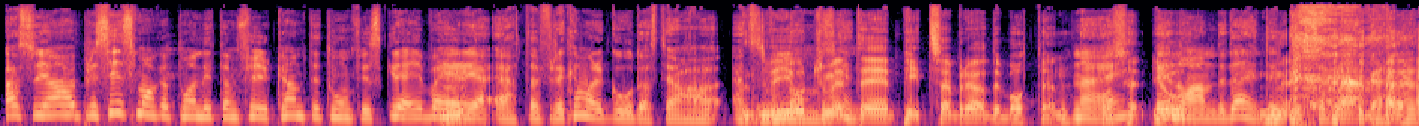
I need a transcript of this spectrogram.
Alltså jag har precis smakat på en liten fyrkantig tonfiskgrej. Vad är det jag äter? För det kan vara det godaste jag har ätit Vi har gjort som någonsin. ett eh, pizzabröd i botten. Nej, Och sen- det är jo. nog an- det där är inte ett pizzabröd.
